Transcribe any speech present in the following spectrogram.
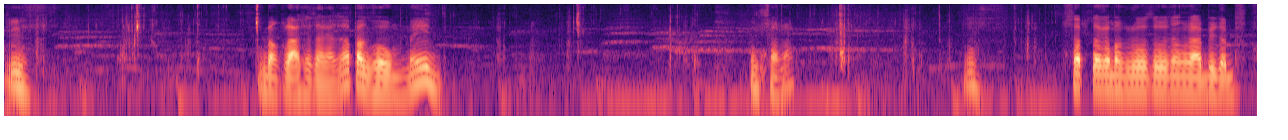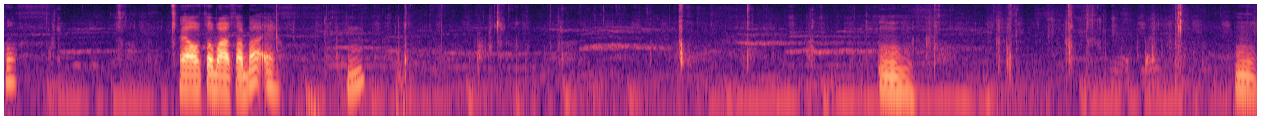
Mm. Ibang klase talaga pag homemade. Ang sarap. Mm. Sarap talaga magluto ng rabi dabs ko. Kaya ako tumataba eh. Hmm? Mm. Mm.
